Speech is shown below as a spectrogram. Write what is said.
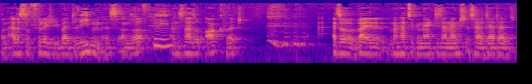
und alles so völlig übertrieben ist und so. Mhm. Und es war so awkward. Also, weil man hat so gemerkt, dieser Mensch ist halt, der hat halt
